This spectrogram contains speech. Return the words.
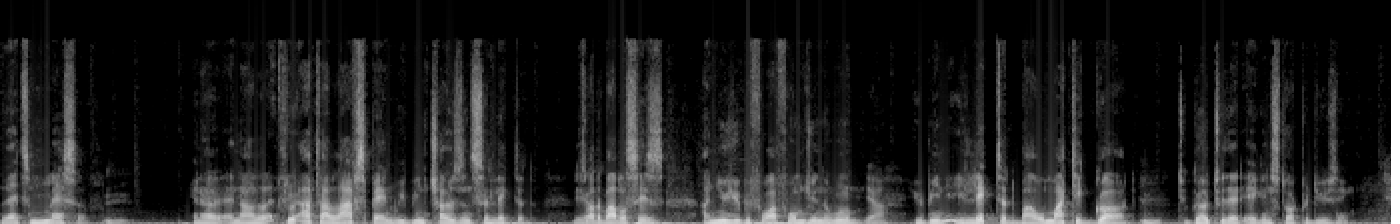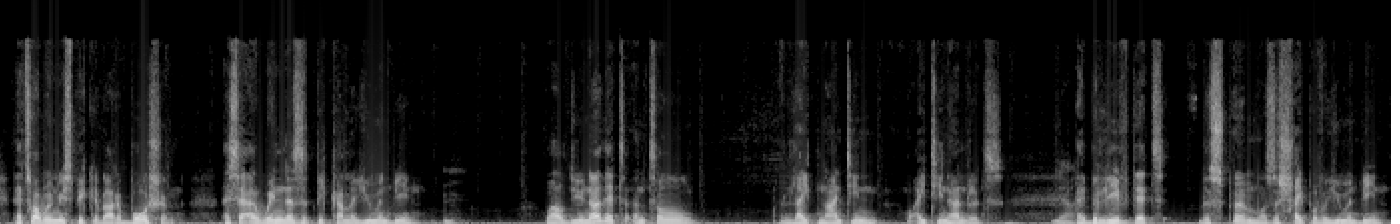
That's massive. You know, and our, throughout our lifespan, we've been chosen, selected. That's why Yeah. the Bible says, I knew you before I formed you in the womb. Yeah. You've been elected by Almighty God to go to that egg and start producing. That's why when we speak about abortion, they say, oh, when does it become a human being? Well, do you know that until late 19 or 1800s, Yeah. they believed that the sperm was the shape of a human being.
